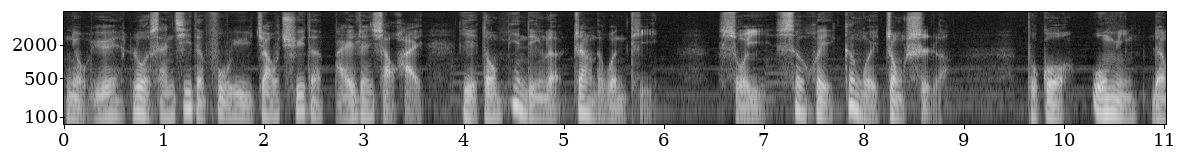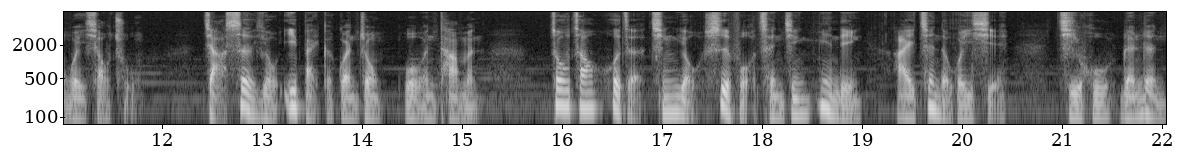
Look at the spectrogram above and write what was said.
纽约、洛杉矶的富裕郊区的白人小孩，也都面临了这样的问题，所以社会更为重视了。不过，污名仍未消除。假设有一百个观众，我问他们，周遭或者亲友是否曾经面临？癌症的威胁，几乎人人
